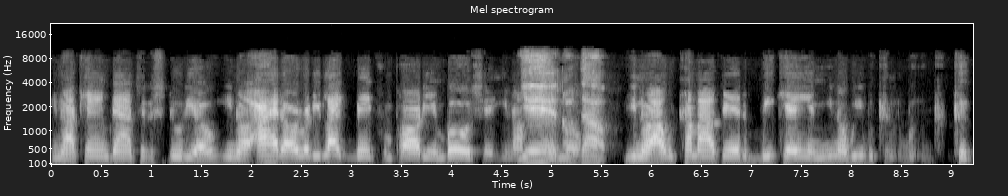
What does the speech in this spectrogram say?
you know, I came down to the studio. You know, I had already liked Big from Party and Bullshit. You know, Yeah, saying? no doubt. you know, I would come out there to BK and you know we would we could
